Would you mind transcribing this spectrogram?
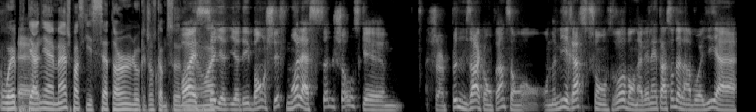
Oui, puis Euh, dernièrement, je pense qu'il est 7-1, là, quelque chose comme ça. Ouais, c'est ça, il y, a, il y a des bons chiffres. Moi, la seule chose que. j'ai un peu de misère à comprendre. On, a mis Rask sous son trouble. On avait l'intention de l'envoyer à,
